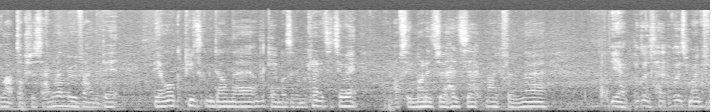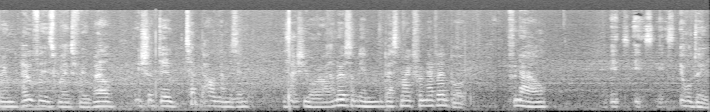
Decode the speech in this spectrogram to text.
The laptop's just, I'm to move that in a bit the old computer's gonna be down there, other cables are gonna be connected to it. Obviously monitor, headset, microphone there. Yeah, I've got, this, I've got this microphone. Hopefully this works very well. It should do. £10 Amazon. It's actually alright. I know it's not being the best microphone ever, but for now, it's, it's, it's, it will do.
